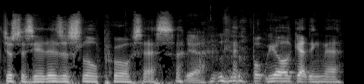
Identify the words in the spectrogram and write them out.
Just to say, it is a slow process, Yeah. but we are getting there.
